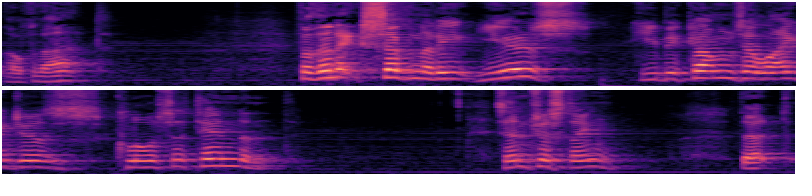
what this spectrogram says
of that. For the next seven or eight years, he becomes Elijah's close attendant. It's interesting that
